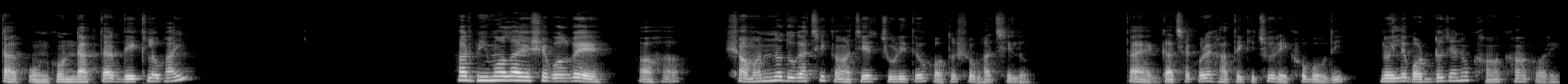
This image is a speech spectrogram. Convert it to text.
তা কোন কোন ডাক্তার দেখল ভাই? আর বিমলা এসে বলবে, আহা, সামান্য দুগাছি কাঁচের চুড়িতেও কত শোভা ছিল। তা এক গাছা করে হাতে কিছু রেখো বৌদি, নইলে বড্ড যেন খাঁ খাঁ করে।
